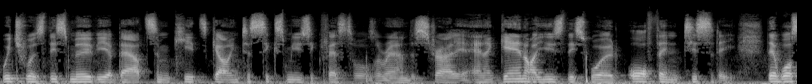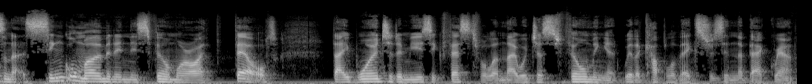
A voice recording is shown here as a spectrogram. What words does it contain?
which was this movie about some kids going to six music festivals around Australia. And again, I use this word authenticity. There wasn't a single moment in this film where I felt they weren't at a music festival and they were just filming it with a couple of extras in the background.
